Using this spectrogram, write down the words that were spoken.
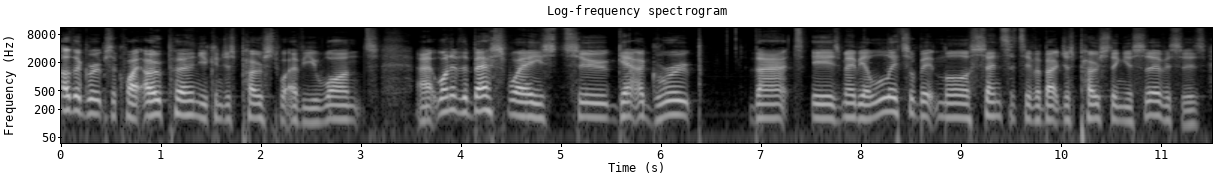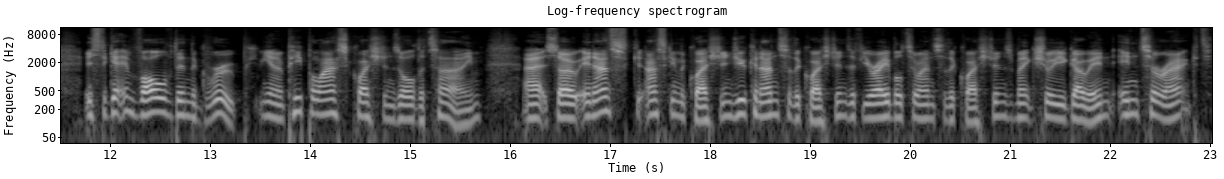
other groups are quite open. You can just post whatever you want. Uh, one of the best ways to get a group that is maybe a little bit more sensitive about just posting your services is to get involved in the group. You know, people ask questions all the time. Uh, so in ask, asking the questions, you can answer the questions. If you're able to answer the questions, make sure you go in, interact,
